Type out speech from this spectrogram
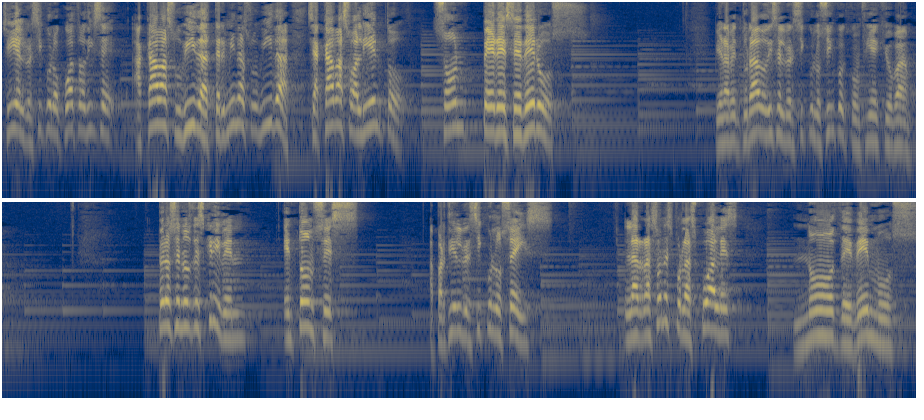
Sí, el versículo 4 dice, acaba su vida, termina su vida, se acaba su aliento, son perecederos. Bienaventurado, dice el versículo 5, que confía en Jehová. Pero se nos describen entonces, a partir del versículo 6, las razones por las cuales no debemos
